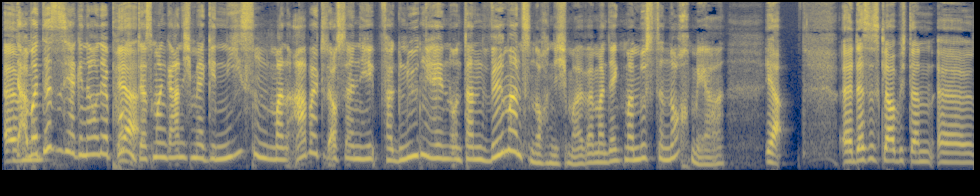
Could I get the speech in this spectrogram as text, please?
Ähm, Aber das ist ja genau der Punkt, ja. dass man gar nicht mehr genießen, man arbeitet auf sein Vergnügen hin und dann will man es noch nicht mal, weil man denkt, man müsste noch mehr. Ja, äh, das ist, glaube ich, dann äh,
